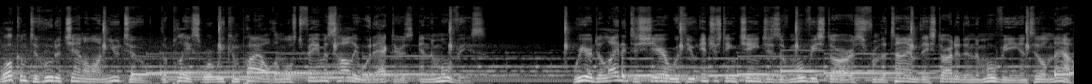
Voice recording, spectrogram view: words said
Welcome to Huda Channel on YouTube, the place where we compile the most famous Hollywood actors in the movies. We are delighted to share with you interesting changes of movie stars from the time they started in the movie until now.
